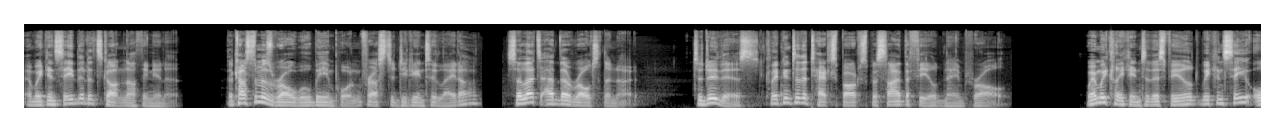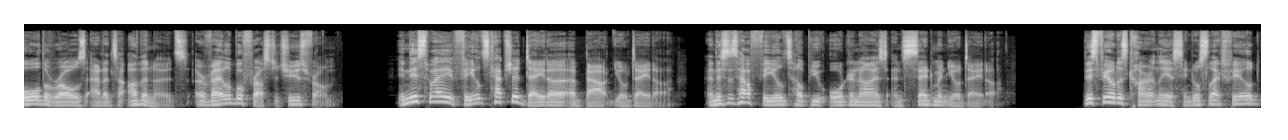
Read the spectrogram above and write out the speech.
and we can see that it's got nothing in it. The customer's role will be important for us to dig into later, so let's add their role to the note. To do this, click into the text box beside the field named role. When we click into this field, we can see all the roles added to other notes are available for us to choose from. In this way, fields capture data about your data, and this is how fields help you organize and segment your data, this field is currently a single select field,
